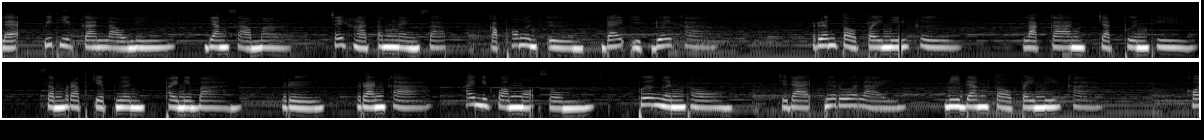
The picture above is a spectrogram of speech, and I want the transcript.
และวิธีการเหล่านี้ยังสามารถใช้หาตำแหน่งทรัพย์กับห้องอื่นๆได้อีกด้วยค่ะ เรื่องต่อไปนี้คือ หลักการจัดพื้นที่สำหรับเก็บเงินภายในบ้าน หรือร้านค้าให้มีความเหมาะสม เพื่อเงินทอง จะได้ไม่รั่วไหล มีดังต่อไปนี้ค่ะ ข้อ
